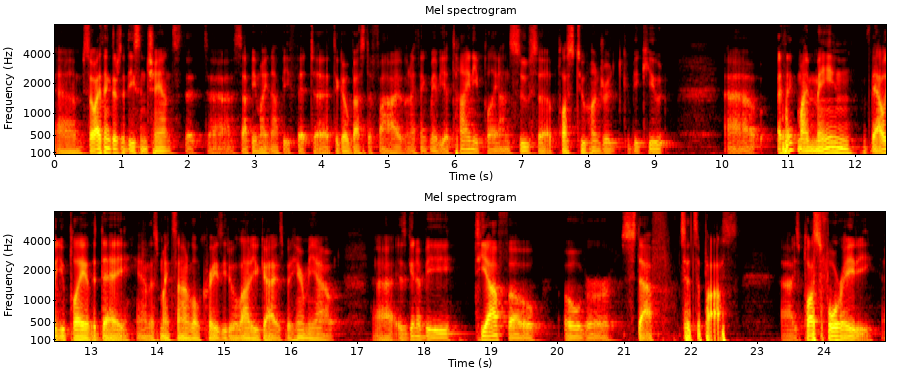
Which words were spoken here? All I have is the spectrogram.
Um, so I think there's a decent chance that uh, Seppi might not be fit to, to go best of five, and I think maybe a tiny play on Sousa plus 200 could be cute. Uh, I think my main value play of the day, and this might sound a little crazy to a lot of you guys, but hear me out, uh, is going to be Tiafoe over Steph Tsitsipas. Uh, he's plus 480. Uh,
